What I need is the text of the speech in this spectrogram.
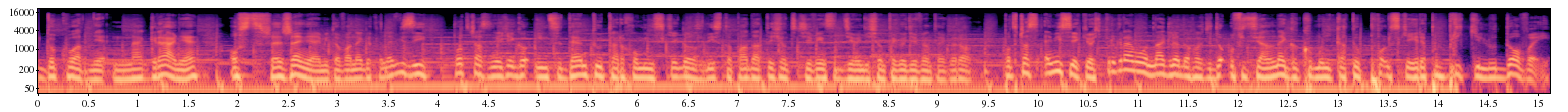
dokładnie nagranie ostrzeżenia emitowanego telewizji podczas niejakiego incydentu tarchomińskiego z listopada 1999 roku. Podczas emisji jakiegoś programu nagle dochodzi do oficjalnego komunikatu Polskiej Republiki Ludowej.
